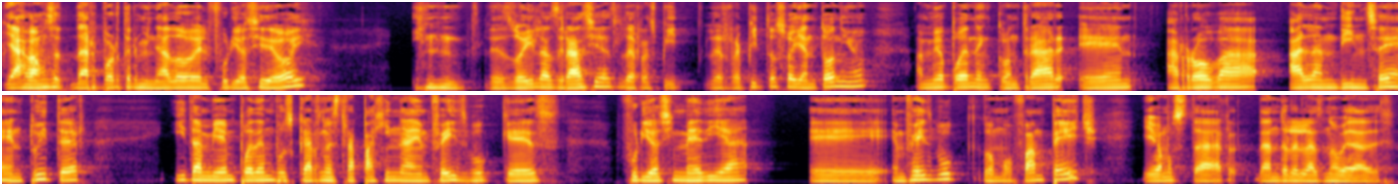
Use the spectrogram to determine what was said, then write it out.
Ya vamos a dar por terminado el Furiosi de hoy. Les doy las gracias. Les, les repito, soy Antonio. A mí me pueden encontrar en arroba alandince en Twitter. Y también pueden buscar nuestra página en Facebook, que es Furiosi Media eh, en Facebook como fanpage. Y vamos a estar dándole las novedades.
